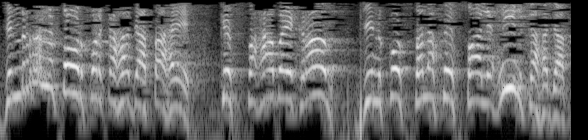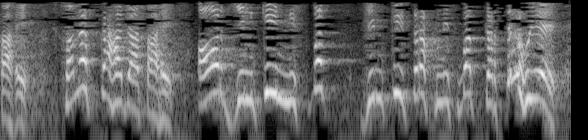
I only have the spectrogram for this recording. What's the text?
جنرل طور پر کہا جاتا ہے کہ صحابہ اکرام جن کو سلف صالحین کہا جاتا ہے، سلف کہا جاتا ہے۔ اور جن کی نسبت، جن کی طرف نسبت کرتے ہوئے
